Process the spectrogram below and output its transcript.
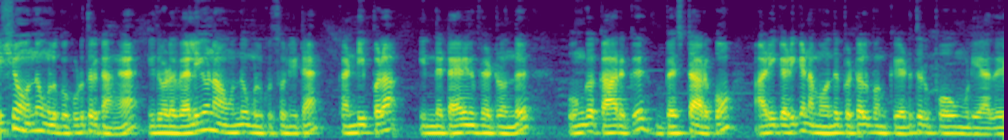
விஷயம் வந்து உங்களுக்கு கொடுத்துருக்காங்க. இதோட விலையும் நான் வந்து உங்களுக்கு சொல்லிட்டேன். கண்டிப்பாக இந்த டயர் இன்ஃப்ளேட்டர் வந்து உங்கள் காருக்கு பெஸ்ட்டாக இருக்கும். அடிக்கடிக்க நம்ம வந்து பெட்ரோல் பங்க் எடுத்துகிட்டு போக முடியாது.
